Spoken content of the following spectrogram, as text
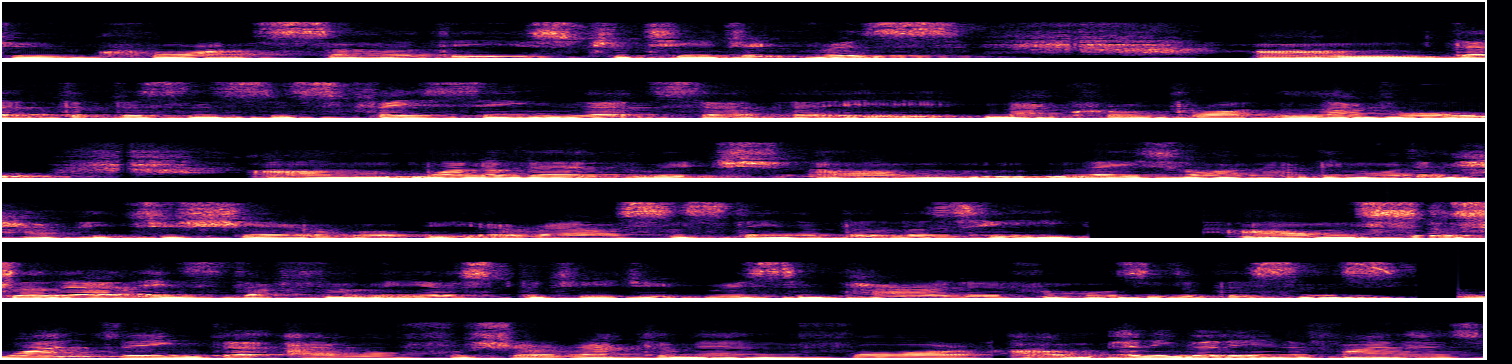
to cross some of the strategic risks um, that the business is facing that's at a macro broad level. Um, one of it, which um, later on I'd be more than happy to share, will be around sustainability. Um, so, so that is definitely a strategic risk imperative for most of the business. One thing that I will for sure recommend for um, anybody in the finance,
